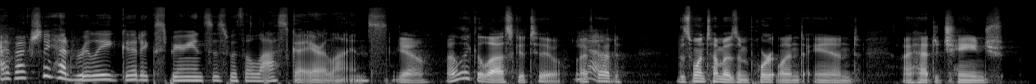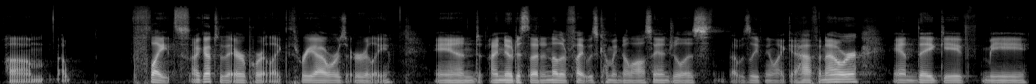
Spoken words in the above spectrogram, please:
I've actually had really good experiences with Alaska Airlines. Yeah, I like Alaska too. I've had this one time I was in Portland and I had to change um, flights. I got to the airport like three hours early. And I noticed that another flight was coming to Los Angeles that was leaving like a half an hour, and they gave me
